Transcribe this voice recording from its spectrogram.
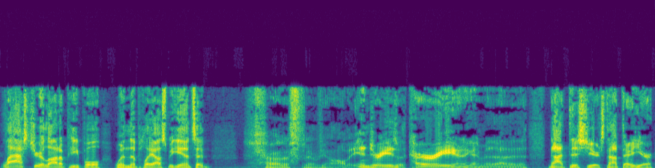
Last year, a lot of people, when the playoffs began, said, oh, this, you know, all the injuries with Curry, and uh, not this year. It's not their year.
